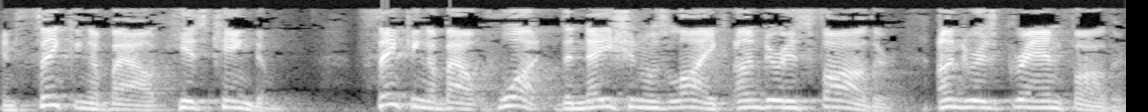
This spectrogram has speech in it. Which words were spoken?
and thinking about his kingdom, thinking about what the nation was like under his father, under his grandfather,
